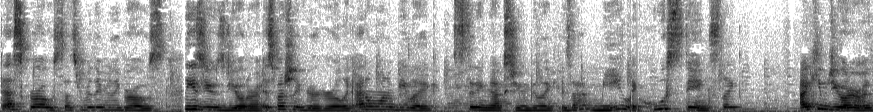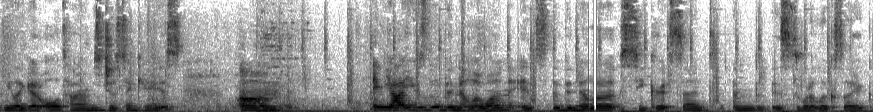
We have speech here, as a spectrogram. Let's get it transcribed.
that's gross. That's really, really gross. Please use deodorant, especially if you're a girl. Like, I don't want to be like sitting next to you and be like, is that me? Like, who stinks? Like, I keep deodorant with me like at all times just in case. Um, and yeah, I use the vanilla one. It's the vanilla secret scent, and this is what it looks like.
